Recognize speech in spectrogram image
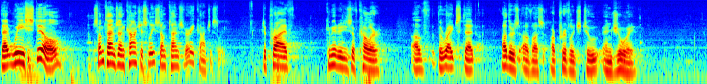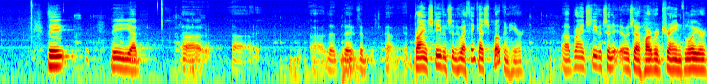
That we still, sometimes unconsciously, sometimes very consciously, deprive communities of color of the rights that others of us are privileged to enjoy. The, the uh, uh, uh, the, the, the uh, Bryan Stevenson, who I think has spoken here. Uh, Bryan Stevenson was a Harvard trained lawyer,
